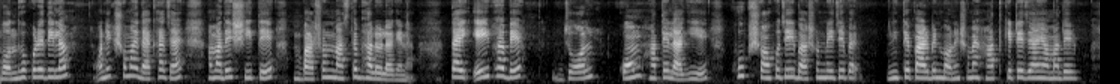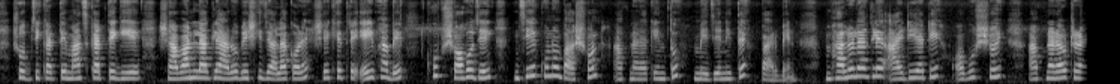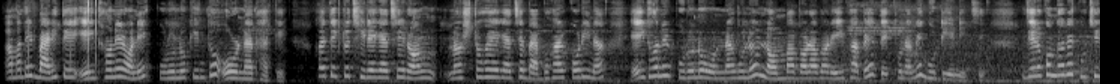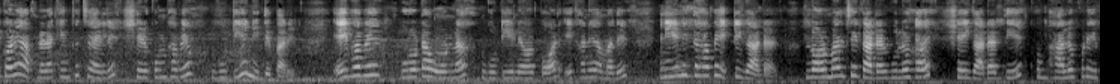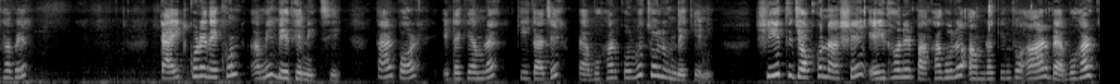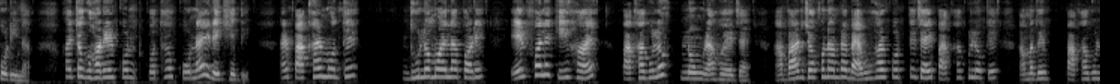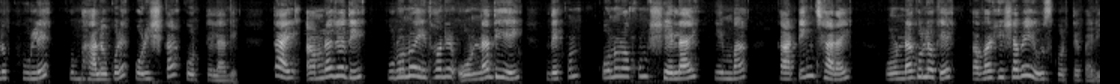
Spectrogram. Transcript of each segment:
বন্ধ করে দিলাম। অনেক সময় দেখা যায় আমাদের শীতে বাসন মাজতে ভালো লাগে না। তাই এইভাবে জল কম হাতে লাগিয়ে খুব সহজেই বাসন মেজে নিতে পারবেন বা অনেক সময় হাত কেটে যায় আমাদের সবজি কাটতে, মাছ কাটতে গিয়ে সাবান লাগলে আরও বেশি জ্বালা করে, সেক্ষেত্রে এইভাবে খুব সহজেই যে কোনো বাসন আপনারা কিন্তু মেজে নিতে পারবেন। ভালো লাগলে আইডিয়াটি অবশ্যই আপনারাও ট্রাই আমাদের বাড়িতে এই ধরনের অনেক পুরনো কিন্তু ওড়না থাকে। হয়তো একটু ছিঁড়ে গেছে, রং নষ্ট হয়ে গেছে, ব্যবহার করি না। এই ধরনের পুরনো ওড়নাগুলো লম্বা বরাবর এইভাবে দেখুন আমি গুটিয়ে নিচ্ছি। যেরকমভাবে কুচি করে আপনারা কিন্তু চাইলে সেরকমভাবেও গুটিয়ে নিতে পারেন। এইভাবে পুরোটা ওড়না গুটিয়ে নেওয়ার পর এখানে আমাদের নিয়ে নিতে হবে একটি গার্ডার নর্মাল যে গার্ডারগুলো হয়, সেই গার্ডার দিয়ে খুব ভালো করে এইভাবে টাইট করে দেখুন, আমি বেঁধে নিচ্ছি। তারপর এটাকে আমরা কি কাজে ব্যবহার করব চলুন দেখে নিই। শীত যখন আসে, এই ধরনের পাখাগুলো আমরা কিন্তু আর ব্যবহার করি না। হয়তো ঘরের কোন, কোথাও কোনায় রেখে দিই। আর পাখার মধ্যে ধুলো ময়লা পড়ে, এর ফলে কি হয়? পাখাগুলো নোংরা হয়ে যায়। আবার যখন আমরা ব্যবহার করতে যাই পাখাগুলোকে, আমাদের পাখাগুলো খুলে খুব ভালো করে পরিষ্কার করতে লাগে। তাই আমরা যদি পুরনো এই ধরনের ওড়না দিয়েই দেখুন, কোনো রকম সেলাই কিংবা কাটিং ছাড়াই ওড়নাগুলোকে কভার হিসাবে ইউজ করতে পারি।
